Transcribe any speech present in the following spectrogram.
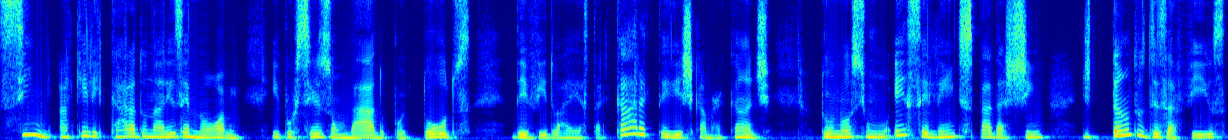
Sim, aquele cara do nariz enorme e por ser zombado por todos devido a esta característica marcante, tornou-se um excelente espadachim de tantos desafios,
